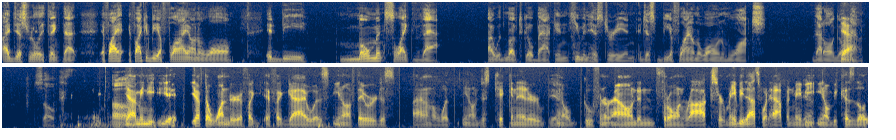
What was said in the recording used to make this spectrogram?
I just really think that if I if I could be a fly on a wall, it'd be moments like that. I would love to go back in human history and just be a fly on the wall and watch that all go Yeah. down. So, um, yeah, I mean, you, you you have to wonder if a if a guy was, you know, if they were just I don't know what, you know, just kicking it or Yeah. you know goofing around and throwing rocks, or maybe that's what happened. Maybe Yeah. you know because the,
